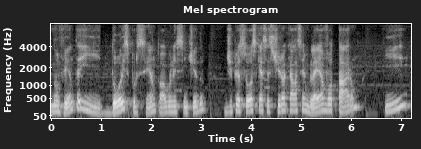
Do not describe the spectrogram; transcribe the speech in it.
92%, algo nesse sentido, de pessoas que assistiram aquela assembleia votaram e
